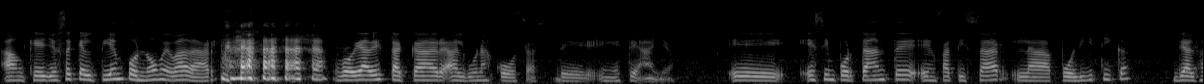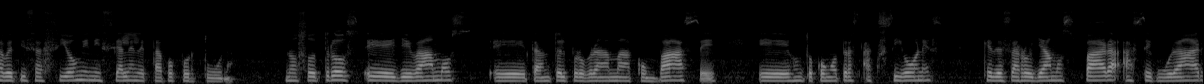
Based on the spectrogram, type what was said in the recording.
aunque yo sé que el tiempo no me va a dar, voy a destacar algunas cosas de, en este año. Eh, es importante enfatizar la política de alfabetización inicial en la etapa oportuna. Nosotros eh, llevamos eh, tanto el programa con base, junto con otras acciones, que desarrollamos para asegurar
